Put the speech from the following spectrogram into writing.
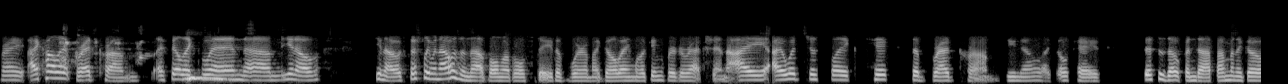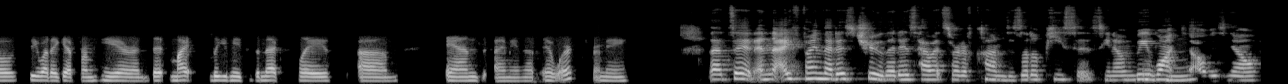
Right. I call it breadcrumbs. I feel like mm-hmm. when um, you know you know, especially when I was in that vulnerable state of where am I going, looking for direction, I, I would just like pick the breadcrumbs, you know, like, okay, this is opened up. I'm going to go see what I get from here. And that might lead me to the next place. Um, and I mean, it, it works for me. That's it. And I find that is true. That is how it sort of comes as little pieces, you know, and we mm-hmm. want to always know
